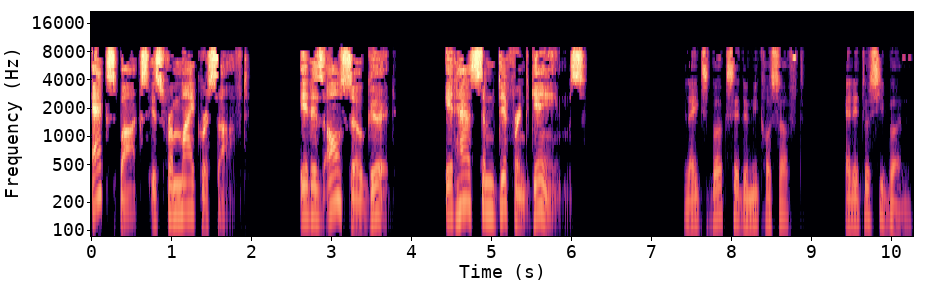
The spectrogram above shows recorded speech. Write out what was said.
Xbox is from Microsoft. It is also good. It has some different games. La Xbox est de Microsoft. Elle est aussi bonne.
